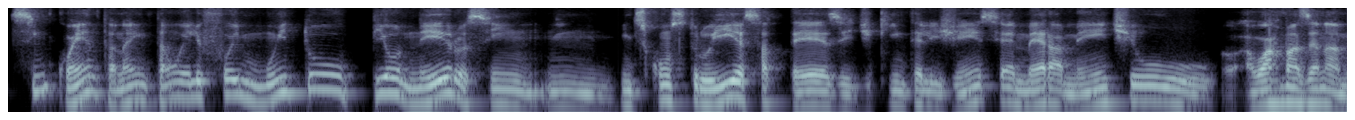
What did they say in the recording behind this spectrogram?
50, né? Então ele foi muito pioneiro, assim, em, em desconstruir essa tese de que inteligência é meramente o, o armazenamento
